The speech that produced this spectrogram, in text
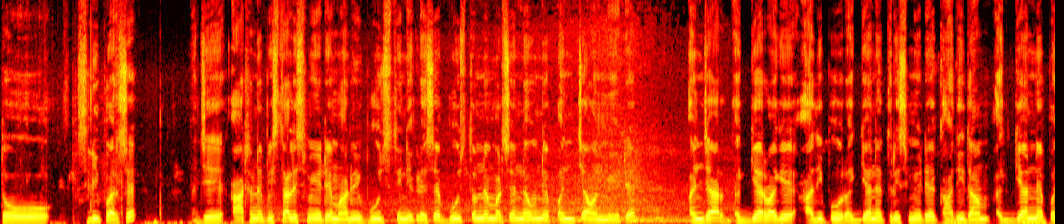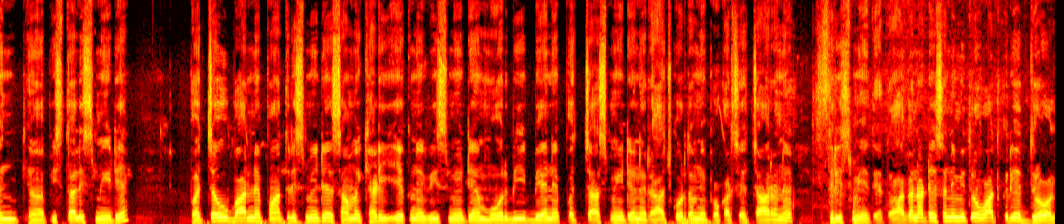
તો સ્લીપર છે. જે આઠ અને પિસ્તાલીસ મિનિટે માંડવી ભુજથી નીકળે છે. ભુજ તમને મળશે નવ ને પંચાવન મિનિટે. અંજાર અગિયાર વાગે આદિપુર, અગિયાર ને ત્રીસ મિનિટે ગાંધીધામ, અગિયાર ને પિસ્તાલીસ મિનિટે ભચાઉ બાર ને પાંત્રીસ મિનિટે સામખિયાળી, એક ને વીસ મિનિટે મોરબી, બે ને પચાસ મિનિટે અને રાજકોટ તમને પકડશે ચાર અને ત્રીસ મિનિટે. તો આગળના સ્ટેશનની મિત્રો વાત કરીએ ધ્રોલ.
